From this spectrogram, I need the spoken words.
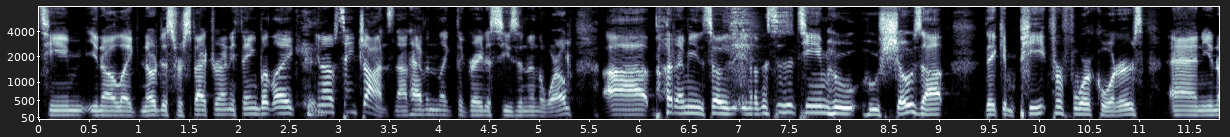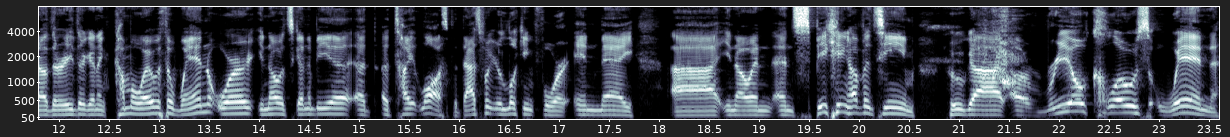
team you know like no disrespect or anything but like you know st john's not having like the greatest season in the world. Uh, but i mean so you know this is a team who who shows up. They compete for four quarters and you know they're either going to come away with a win or you know it's going to be a, a, a, tight loss. But that's what you're looking for in may. Uh, you know and and speaking of a team who got a real close win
